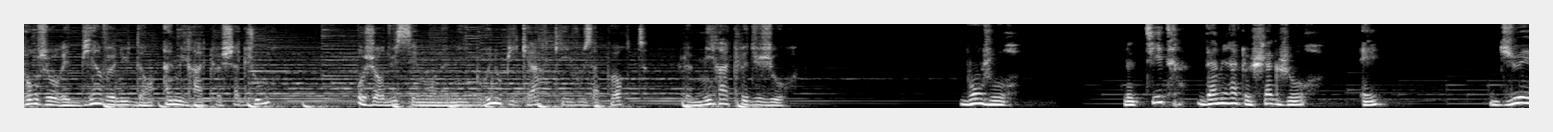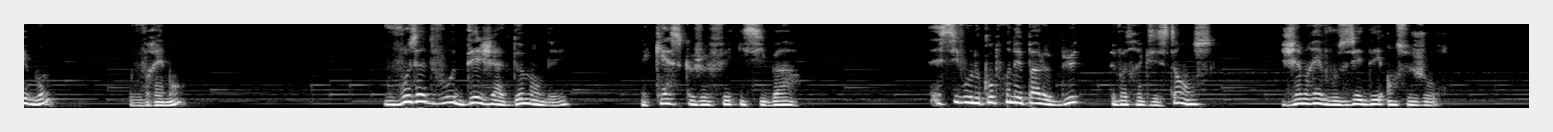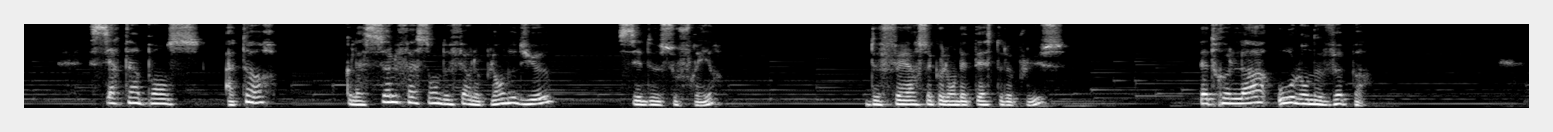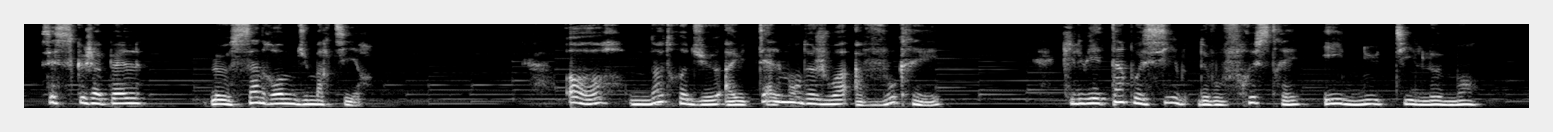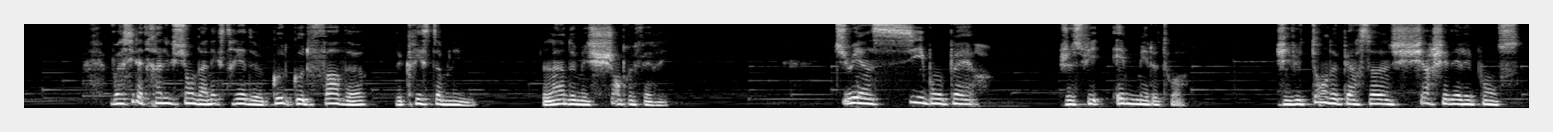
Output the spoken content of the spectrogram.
Bonjour et bienvenue dans Un miracle chaque jour. Aujourd'hui, c'est mon ami Bruno Picard qui vous apporte le miracle du jour. Bonjour. Le titre d'Un miracle chaque jour est Dieu est bon Vraiment? Vous êtes-vous déjà demandé Mais qu'est-ce que je fais ici-bas? Si vous ne comprenez pas le but de votre existence, j'aimerais vous aider en ce jour. Certains pensent, à tort, que la seule façon de faire le plan de Dieu, c'est de souffrir, de faire ce que l'on déteste le plus, d'être là où l'on ne veut pas. C'est ce que j'appelle le syndrome du martyr. Or, notre Dieu a eu tellement de joie à vous créer qu'il lui est impossible de vous frustrer inutilement. Voici la traduction d'un extrait de Good Good Father de Chris Tomlin, l'un de mes chants préférés. Tu es un si bon père. Je suis aimé de toi. J'ai vu tant de personnes chercher des réponses,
